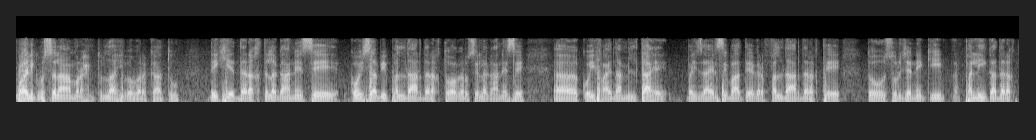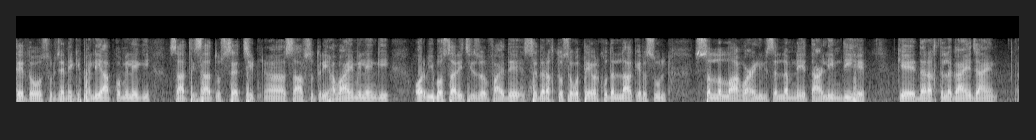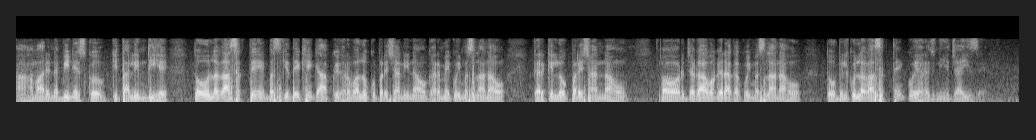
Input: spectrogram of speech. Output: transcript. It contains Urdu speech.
وعلیکم السلام ورحمۃ اللہ وبرکاتہ۔ دیکھیے، درخت لگانے سے کوئی سا بھی پھلدار درخت ہو، اگر اسے لگانے سے کوئی فائدہ ملتا ہے، بھائی ظاہر سی بات ہے، اگر پھلدار درخت ہے تو سرجنے کی پھلی کا درخت ہے، تو سرجنے کی پھلی آپ کو ملے گی۔ ساتھ ہی ساتھ اس سے اچھی صاف ستھری ہوائیں ملیں گی۔ اور بھی بہت ساری چیزوں، فائدے اس سے درختوں سے ہوتے ہیں۔ اور خود اللہ کے رسول صلی اللہ علیہ وسلم نے یہ تعلیم دی ہے کہ درخت لگائے جائیں۔ ہمارے نبی نے اس کو کی تعلیم دی ہے تو لگا سکتے ہیں، بس یہ دیکھیں کہ آپ کے گھر والوں کو پریشانی نہ ہو، گھر میں کوئی مسئلہ نہ ہو، گھر کے لوگ پریشان نہ ہوں اور جگہ وغیرہ کا کوئی مسئلہ نہ ہو تو بالکل لگا سکتے ہیں، کوئی حرج نہیں ہے، جائز ہے۔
